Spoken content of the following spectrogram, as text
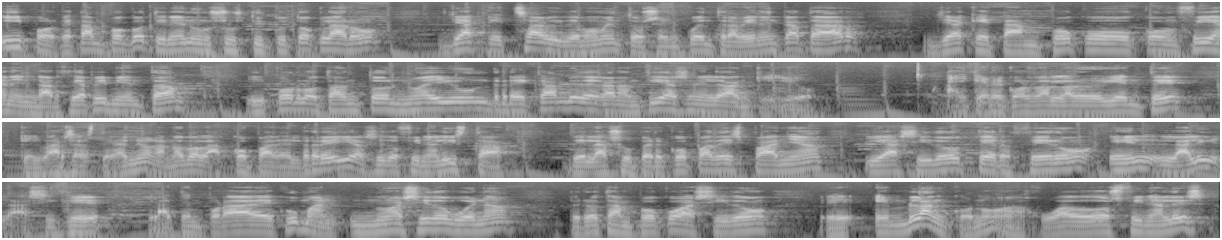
y porque tampoco tienen un sustituto claro, ya que Xavi de momento se encuentra bien en Qatar, ya que tampoco confían en García Pimienta y por lo tanto no hay un recambio de garantías en el banquillo. Hay que recordarle al oyente que el Barça este año ha ganado la Copa del Rey, ha sido finalista de la Supercopa de España y ha sido tercero en la Liga. Así que la temporada de Kuman no ha sido buena, pero tampoco ha sido eh, en blanco, ¿no? Ha jugado dos finales,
